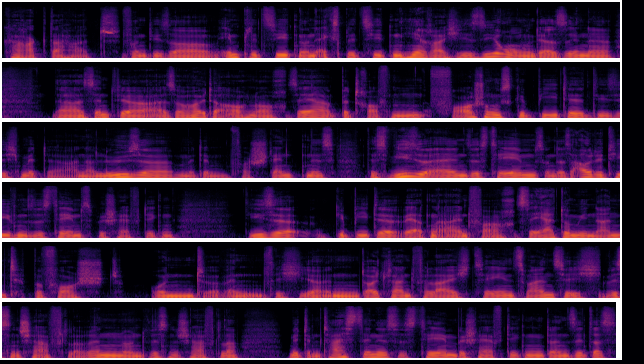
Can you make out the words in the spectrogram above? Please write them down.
Charakter hat, von dieser impliziten und expliziten Hierarchisierung der Sinne. Da sind wir also heute auch noch sehr betroffen. Forschungsgebiete, die sich mit der Analyse, mit dem Verständnis des visuellen Systems und des auditiven Systems beschäftigen, diese Gebiete werden einfach sehr dominant beforscht. Und wenn sich hier in Deutschland vielleicht 10, 20 Wissenschaftlerinnen und Wissenschaftler mit dem Tastsinnesystem beschäftigen, dann sind das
